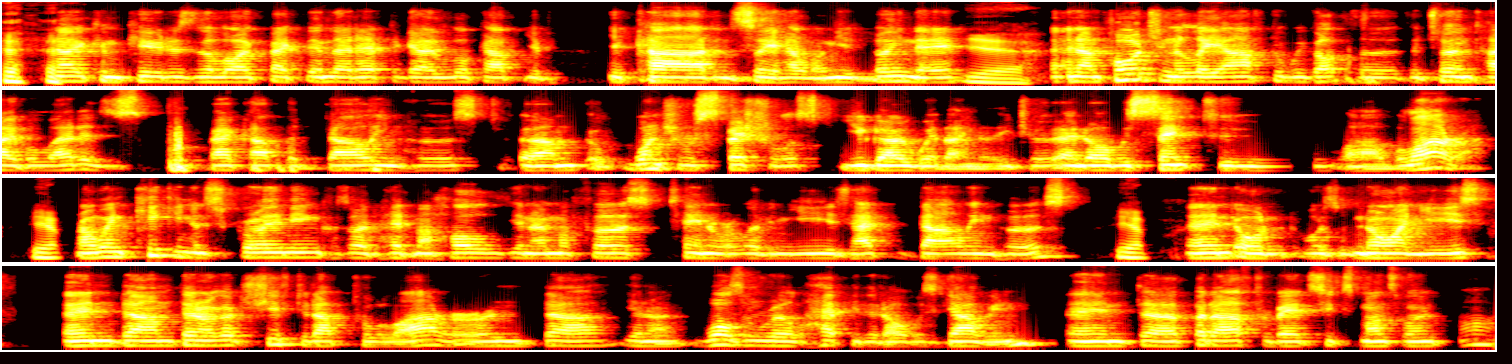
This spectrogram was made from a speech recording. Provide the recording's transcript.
no computers and the like. Back then, they'd have to go look up your, your card and see how long you'd been there. Yeah. And unfortunately, after we got the, the turntable ladders put back up at Darlinghurst, um, once you're a specialist, you go where they need you. And I was sent to uh, Woollahra. Yep. I went kicking and screaming because I'd had my whole, you know, my first 10 or 11 years at Darlinghurst. Yep. And, or was it nine years? And um, then I got shifted up to Woollahra and, uh, you know, wasn't real happy that I was going. And, uh, but after about six months, I went, oh, I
